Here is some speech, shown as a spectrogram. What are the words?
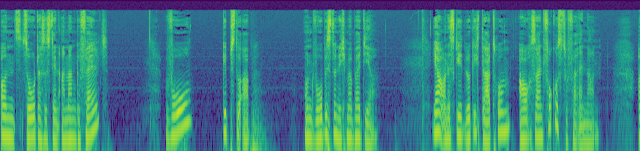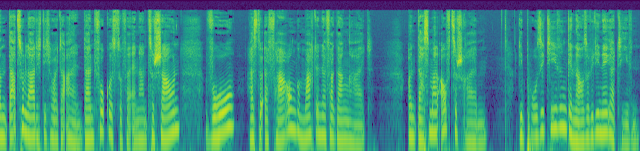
Und so, dass es den anderen gefällt? Wo gibst du ab? Und wo bist du nicht mehr bei dir? Ja, und es geht wirklich darum, auch seinen Fokus zu verändern. Und dazu lade ich dich heute ein, deinen Fokus zu verändern, zu schauen, wo hast du Erfahrungen gemacht in der Vergangenheit und das mal aufzuschreiben. Die positiven genauso wie die negativen.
